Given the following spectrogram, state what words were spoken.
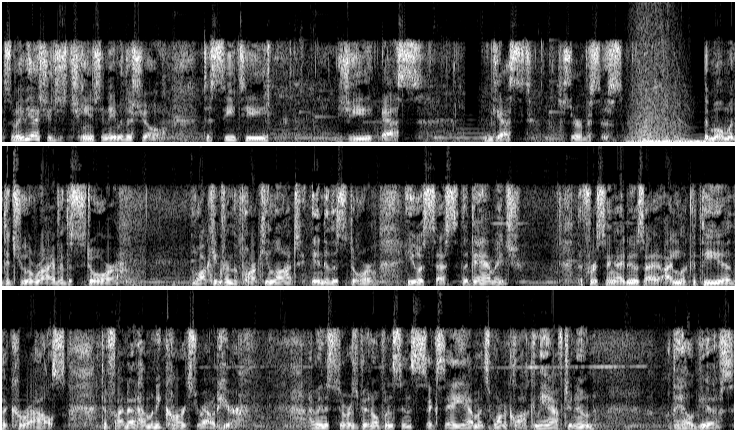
So maybe I should just change the name of the show to CTGS Guest Services. The moment that you arrive at the store, walking from the parking lot into the store, you assess the damage. The first thing I do is I, I look at the uh, the corrals to find out how many carts are out here. I mean, the store's been open since 6 a.m. It's 1 o'clock in the afternoon. What the hell gives?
